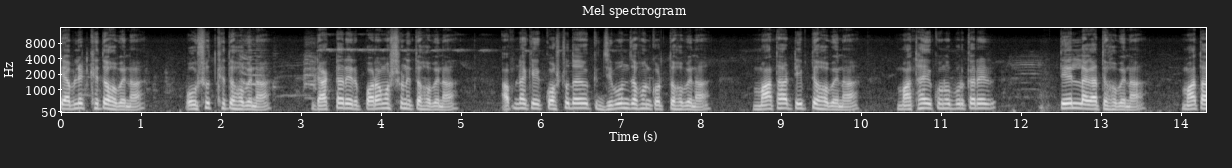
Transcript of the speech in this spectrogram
ট্যাবলেট খেতে হবে না, ঔষধ খেতে হবে না, ডাক্তারের পরামর্শ নিতে হবে না, আপনাকে কষ্টদায়ক জীবনযাপন করতে হবে না, মাথা টিপতে হবে না, মাথায় কোনো প্রকারের তেল লাগাতে হবে না, মাথা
